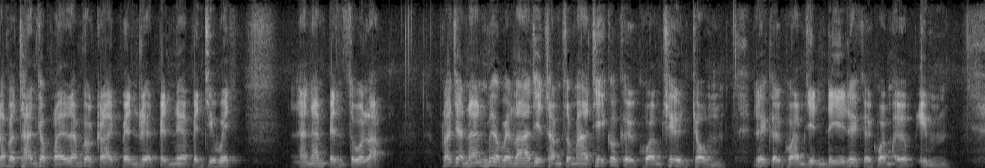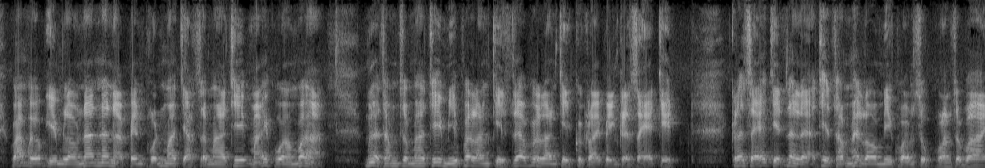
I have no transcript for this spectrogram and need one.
รับประทานเข้าไปแล้วก็กลายเป็นเลือดเป็นเนื้อเป็นชีวิต อันนั้นเป็นตัวหลัก เพราะฉะนั้นเมื่อเวลาที่ทำสมาธิก็เกิดความชื่นชม หรือเกิดความยินดีหรือเกิดความเอิบอิ่ม ความเอิบอิ่มเหล่านั้นนั่นเป็นผลมาจากสมาธิหมายความว่า เมื่อทำสมาธิมีพลังจิตแล้วพลังจิตก็กลายเป็นกระแสจิต กระแสจิตนั่นแหละที่ทำให้เรามีความสุขความสบาย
